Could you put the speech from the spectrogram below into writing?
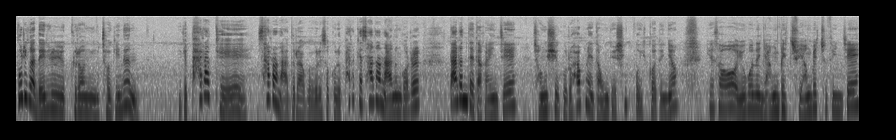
뿌리가 내릴 그런 저기는 이게 파랗게 살아나더라고요. 그래서 그 파랗게 살아나는 거를 다른 데다가 이제 정식으로 화분에다 옮겨 심고 있거든요. 그래서 요거는 양배추, 양배추도 이제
